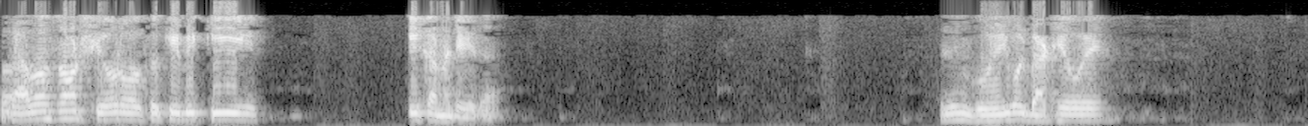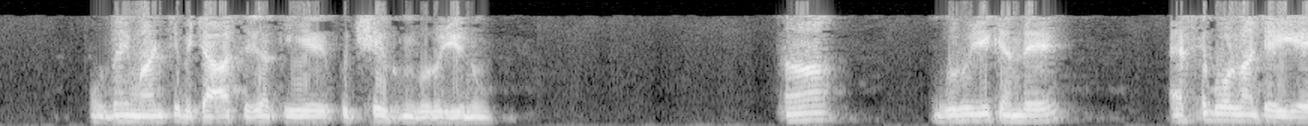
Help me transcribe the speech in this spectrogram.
पर I was not sure also कि भी की, की करना चाहिए गुरु जी को बैठे हुए उदा ही मन च विचार ਸੀਗਾ ਕਿ ਇਹ ਪੁੱਛੇ ਗੁਰੂ ਜੀ ਨੂੰ ਤਾਂ गुरु जी कहते ऐसे बोलना चाहिए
